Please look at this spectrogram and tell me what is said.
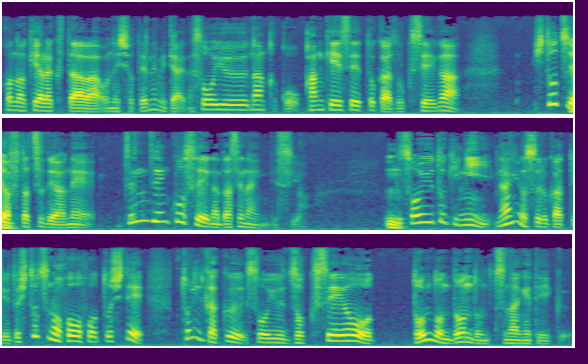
このキャラクターはおねしょてねみたいな、そういうなんかこう関係性とか属性が、一つや二つではね、全然個性が出せないんですよ。うんそういう時に何をするかっていうと、一つの方法として、とにかくそういう属性をどんどんどんどんつなげていく。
